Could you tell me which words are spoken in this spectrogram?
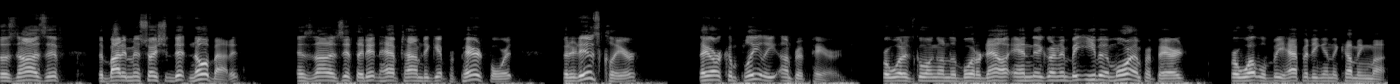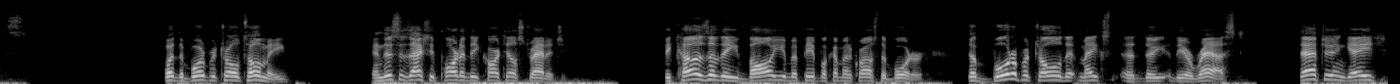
So it's not as if the Biden administration didn't know about it. It's not as if they didn't have time to get prepared for it. But it is clear they are completely unprepared for what is going on, the border now, and they're going to be even more unprepared for what will be happening in the coming months. What the Border Patrol told me, and this is actually part of the cartel strategy, because of the volume of people coming across the border, the Border Patrol that makes uh, the, the arrest, they have to engage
